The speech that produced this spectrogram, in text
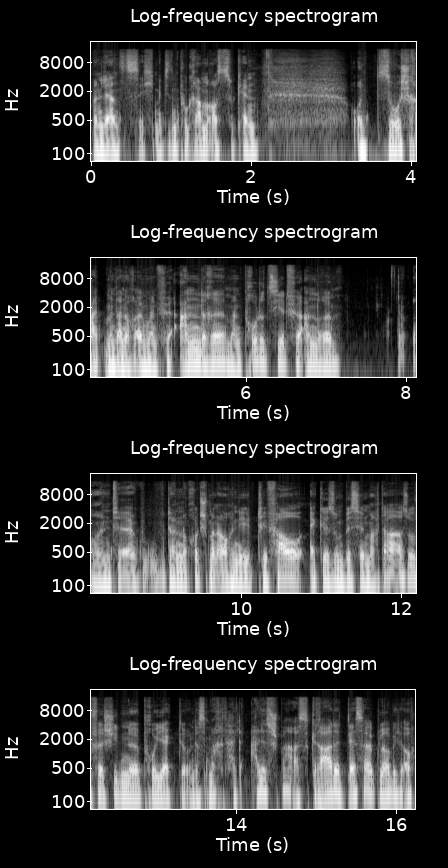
Man lernt sich mit diesem Programm auszukennen. Und so schreibt man dann auch irgendwann für andere, man produziert für andere. Und äh, dann rutscht man auch in die TV-Ecke so ein bisschen, macht da so verschiedene Projekte und das macht halt alles Spaß. Gerade deshalb glaube ich auch,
